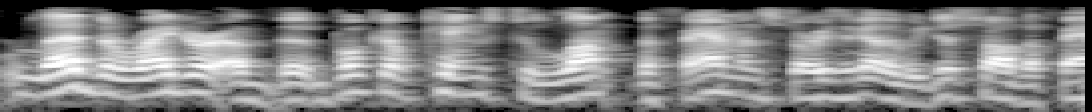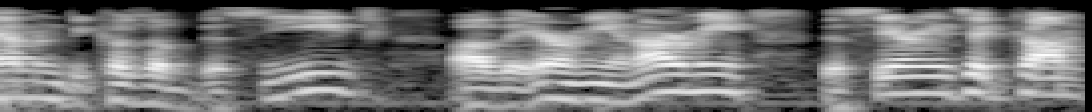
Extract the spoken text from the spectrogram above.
led the writer of the book of Kings to lump the famine stories together. We just saw the famine because of the siege of the Aramean army. The Syrians had come,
